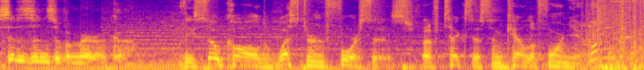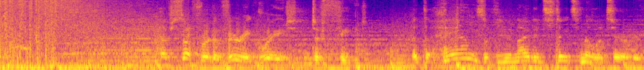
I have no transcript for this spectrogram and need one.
Citizens of America, the so called Western forces of Texas and California have suffered a very great defeat at the hands of the United States military.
